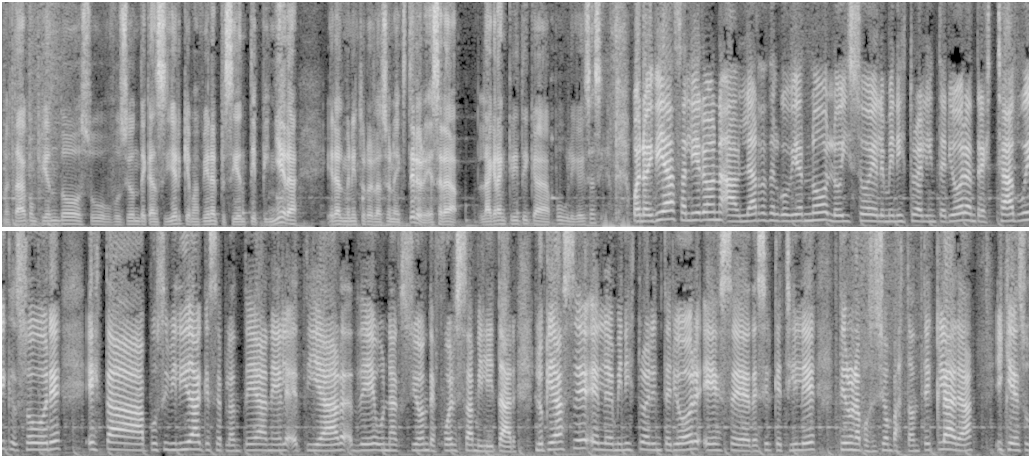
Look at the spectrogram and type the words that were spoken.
no estaba cumpliendo su función de canciller, que más bien el presidente Piñera era el ministro de Relaciones Exteriores. Esa era la gran crítica pública que se hacía. Bueno, hoy día salieron a hablar desde el gobierno, lo hizo el ministro del Interior, Andrés Chadwick, sobre esta posibilidad que se plantea en el TIAR de una acción de fuerza militar. Lo que hace el ministro del Interior es eh, decir que Chile tiene una posición bastante clara y que su,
